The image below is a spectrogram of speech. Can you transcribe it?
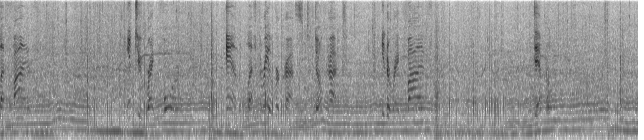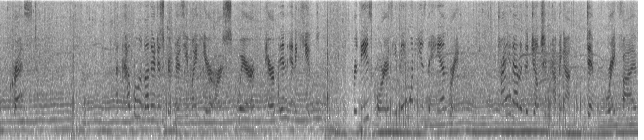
Left 5. Into right 4. And left 3 over crest. Don't cut. Into right 5. Dip. Crest. A couple of other descriptors you might hear are square, hairpin, and acute. For these corners, you may want to use the handbrake. Try it out at the junction coming up. Dip, right 5,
